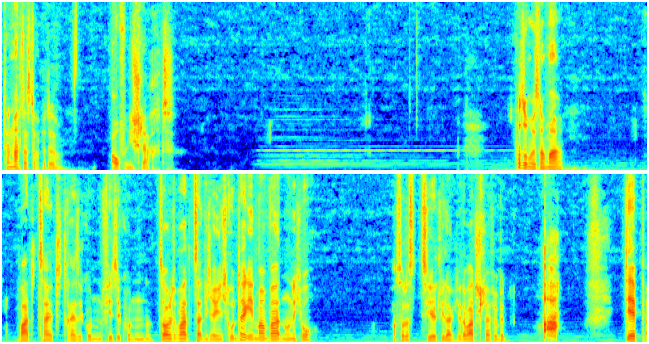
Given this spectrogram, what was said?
Dann macht das doch bitte. Auf in die Schlacht. Versuchen wir es nochmal. Wartezeit 3 Sekunden, 4 Sekunden. Sollte Wartezeit nicht eigentlich runtergehen beim Warten und nicht hoch? Achso, das zählt, wie lange ich in der Warteschleife bin. Ha! Tipp.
